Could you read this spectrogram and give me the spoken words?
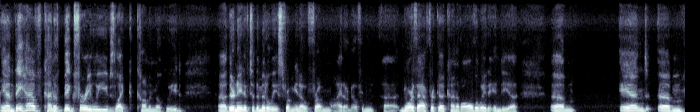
and they have kind of big furry leaves like common milkweed. Uh, they're native to the Middle East from you know from I don't know from uh, North Africa kind of all the way to India, um, and um,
